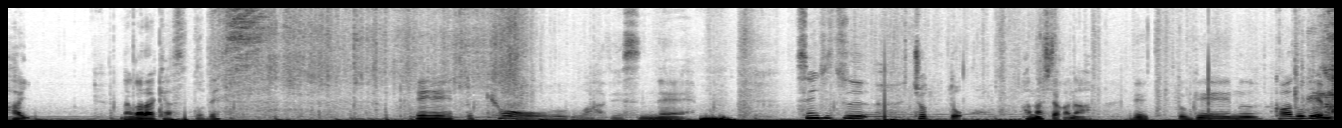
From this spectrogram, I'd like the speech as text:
はい。ながらキャストです。えー、っと今日はですね先日ちょっと話したかな。えー、っとゲームカードゲームの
